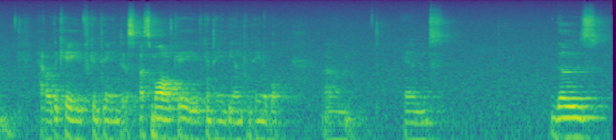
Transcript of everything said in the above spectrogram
um, how the cave contained, a small cave contained the uncontainable. Um, and those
